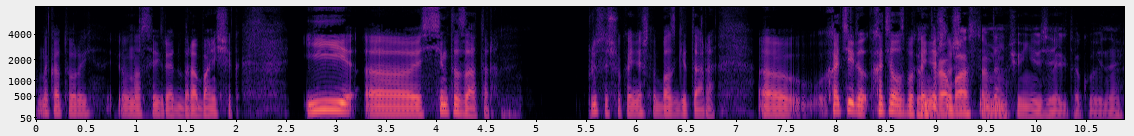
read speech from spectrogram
на которой у нас играет барабанщик, и э, синтезатор — плюс еще, конечно, бас-гитара. Э, хотели, хотелось бы, конечно... Контрабас там да. ничего не взяли такой, да?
